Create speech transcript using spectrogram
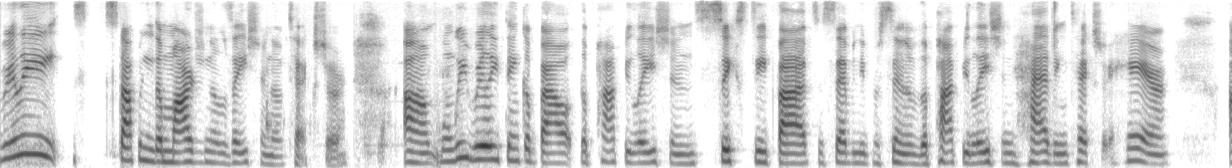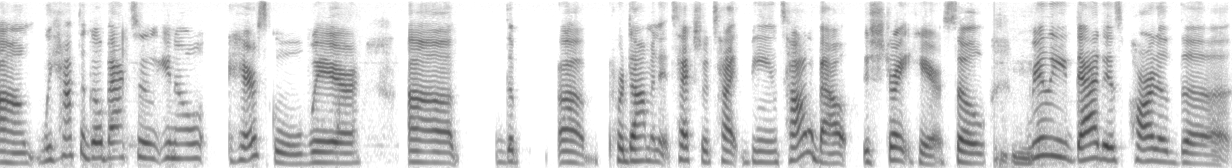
really stopping the marginalization of texture. Um, when we really think about the population, 65 to 70% of the population having textured hair, um, we have to go back to, you know, hair school where uh, the uh, predominant texture type being taught about is straight hair. So mm-hmm. really that is part of the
